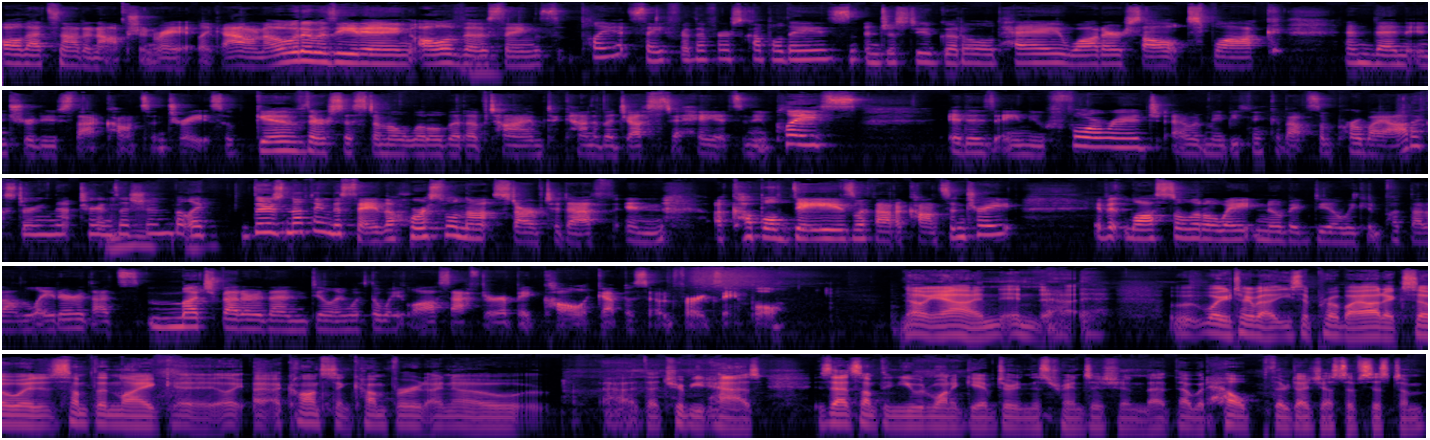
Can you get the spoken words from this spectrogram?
all that's not an option, right? Like, I don't know what it was eating, all of those things. Play it safe for the first couple days and just do good old hay, water, salt, block, and then introduce that concentrate. So give their system a little bit of time to kind of adjust to, hey, it's a new place. It is a new forage. I would maybe think about some probiotics during that transition, mm-hmm. but like there's nothing to say the horse will not starve to death in a couple days without a concentrate if it lost a little weight, no big deal. We can put that on later. That's much better than dealing with the weight loss after a big colic episode, for example. No, yeah, and and uh, what you're talking about, you said probiotics. So it's something like uh, like a Constant Comfort. I know uh, that Tribute has. Is that something you would want to give during this transition that that would help their digestive system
